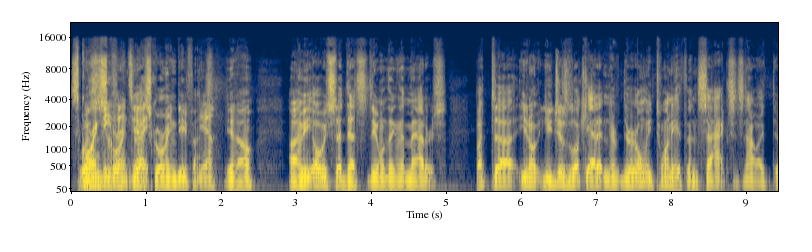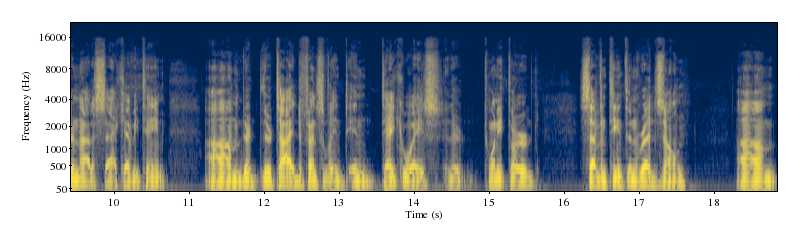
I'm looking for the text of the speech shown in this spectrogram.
Scoring defense, yeah, right? scoring defense. Yeah. you know, um, he always said that's the only thing that matters. But uh, you know, you just look at it, and they're they're only 20th in sacks. It's not like they're not a sack heavy team. Um, they're they're tied defensively in, in takeaways. They're 23rd, 17th in red zone. Um,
